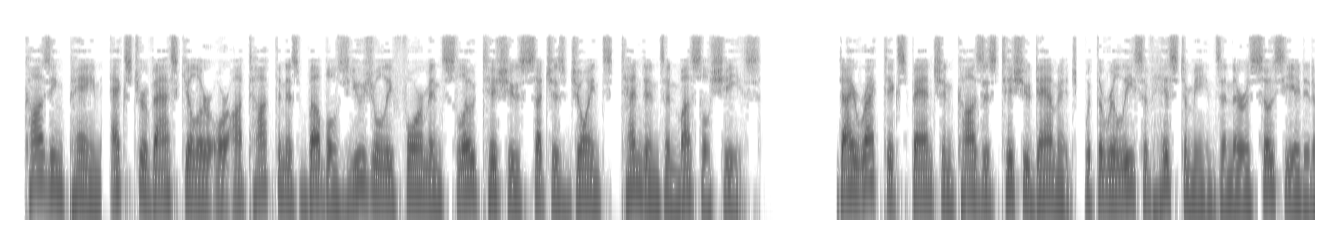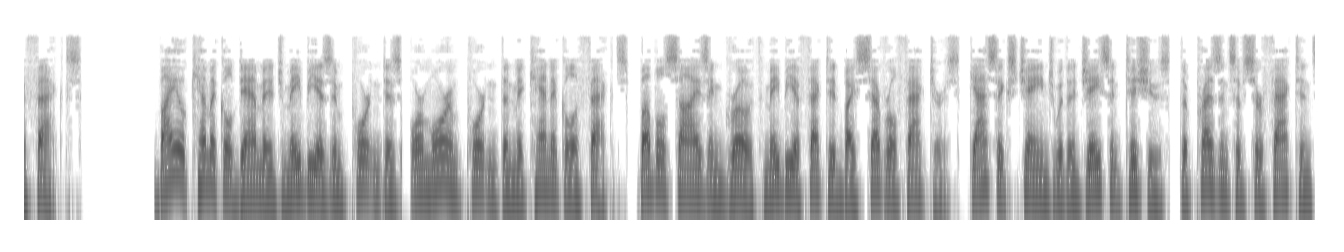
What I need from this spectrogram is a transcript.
causing pain. Extravascular or autochthonous bubbles usually form in slow tissues such as joints, tendons, and muscle sheaths. Direct expansion causes tissue damage, with the release of histamines and their associated effects. Biochemical damage may be as important as, or more important than mechanical effects. Bubble size and growth may be affected by several factors gas exchange with adjacent tissues, the presence of surfactants,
